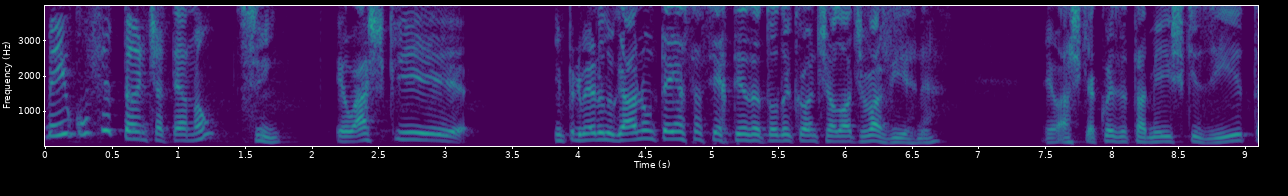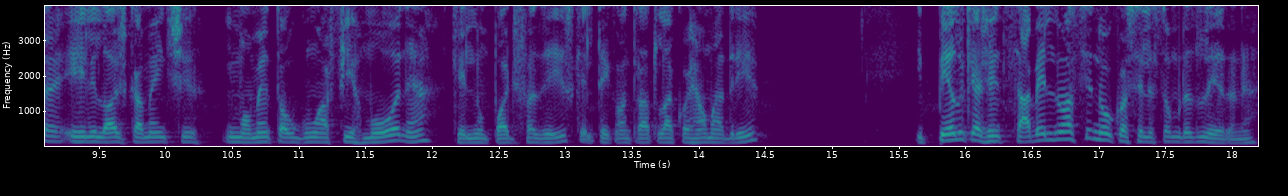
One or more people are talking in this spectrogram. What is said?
meio conflitante até, não? Sim. Eu acho que em primeiro lugar, não tem essa certeza toda que o Ancelotti vai vir, né? Eu acho que a coisa está meio esquisita. Ele, logicamente, em momento algum afirmou, né, que ele não pode fazer isso, que ele tem contrato lá com o Real Madrid. E pelo que a gente sabe, ele não assinou com a seleção brasileira, né?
